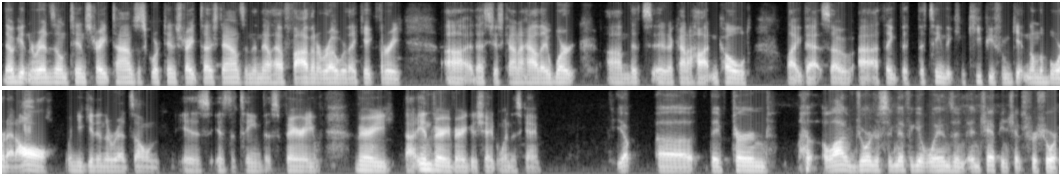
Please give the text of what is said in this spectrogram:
they'll get in the red zone 10 straight times and score 10 straight touchdowns, and then they'll have five in a row where they kick three. Uh, that's just kind of how they work. Um, that's they're kind of hot and cold like that. So I, think that the team that can keep you from getting on the board at all when you get in the red zone, is is the team that's very, very uh, in very very good shape to win this game. Yep. Uh, they've turned a lot of Georgia's significant wins and, and championships for sure.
